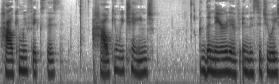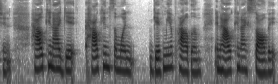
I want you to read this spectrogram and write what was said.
How can we fix this? How can we change the narrative in this situation? How can I get, how can someone give me a problem and how can I solve it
